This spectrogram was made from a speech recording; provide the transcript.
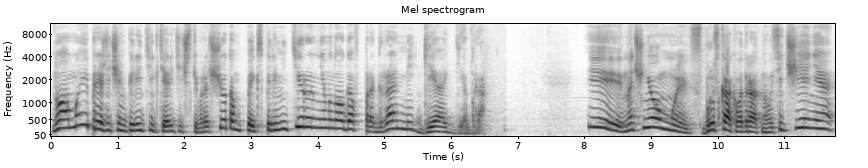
Ну а мы, прежде чем перейти к теоретическим расчетам, поэкспериментируем немного в программе GeoGebra. И начнем мы с бруска квадратного сечения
